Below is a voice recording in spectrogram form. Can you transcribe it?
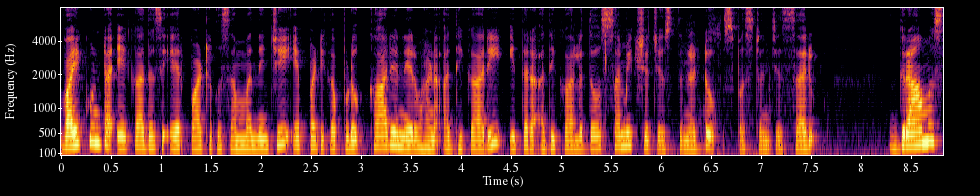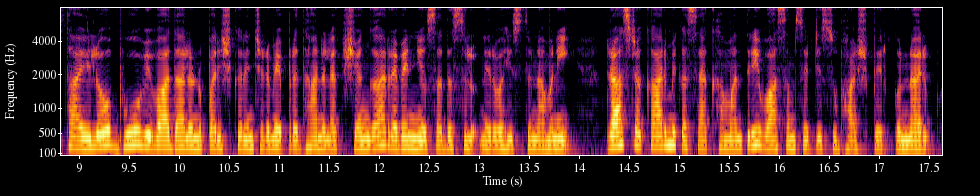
వైకుంఠ ఏకాదశి ఏర్పాట్లకు సంబంధించి ఎప్పటికప్పుడు కార్యనిర్వహణ అధికారి ఇతర అధికారులతో సమీక్ష చేస్తున్నట్టు స్పష్టం చేశారు. గ్రామ స్థాయిలో భూ వివాదాలను పరిష్కరించడమే ప్రధాన లక్ష్యంగా రెవెన్యూ సదస్సులు నిర్వహిస్తున్నామని రాష్ట్ర కార్మిక శాఖ మంత్రి వాసంశెట్టి సుభాష్ పేర్కొన్నారు.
